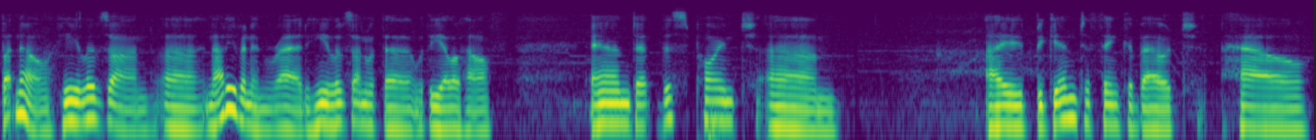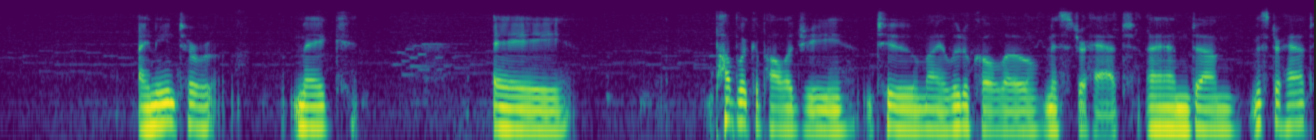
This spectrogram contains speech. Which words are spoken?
but no, he lives on, uh, not even in red, he lives on with the, with the yellow health. And at this point, um, I begin to think about how I need to make a public apology to my Ludicolo, Mr. Hat. And, um, Mr. Hat,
